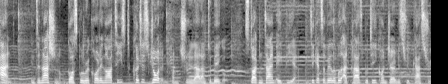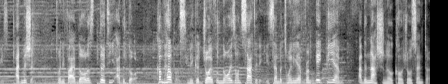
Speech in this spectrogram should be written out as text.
and international gospel recording artist Curtis Jordan from Trinidad and Tobago. Starting time 8 p.m. Tickets available at Class Boutique on Jeremie Street, Castries. Admission $25, 30 at the door. Come help us make a joyful noise on Saturday, December 20th from 8 p.m. at the National Cultural Center.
